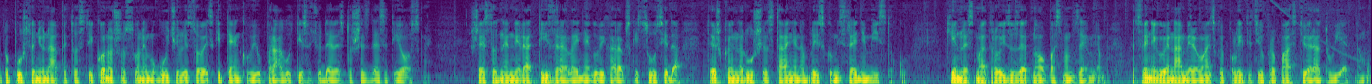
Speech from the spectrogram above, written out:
i popuštanju napetosti konačno su onemogućili sovjetski tenkovi u Pragu 1968. Šestodnevni rat Izraela i njegovih arapskih susjeda teško je narušio stanje na Bliskom i Srednjem istoku. Kinu je smatrao izuzetno opasnom zemljom, a sve njegove namjere u vanjskoj politici upropastio je rat u Vjetnamu,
